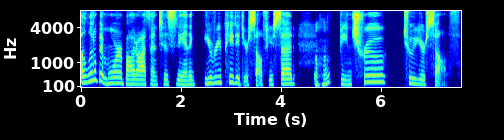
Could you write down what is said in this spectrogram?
a, little bit more about authenticity and you repeated yourself you said mm-hmm. being true to yourself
